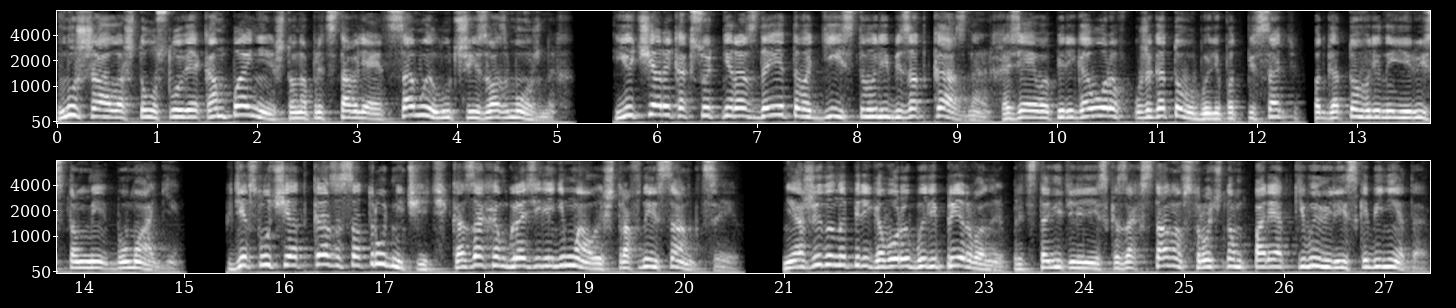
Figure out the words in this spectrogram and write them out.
внушала, что условия компании, что она представляет, самые лучшие из возможных. Ее чары, как сотни раз до этого, действовали безотказно. Хозяева переговоров уже готовы были подписать подготовленные юристами бумаги где в случае отказа сотрудничать казахам грозили немалые штрафные санкции. Неожиданно переговоры были прерваны, представители из Казахстана в срочном порядке вывели из кабинета.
